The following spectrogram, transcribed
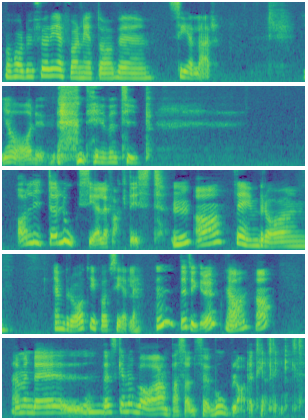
vad har du för erfarenhet av eh, selar? Ja du, det är väl typ... Ja, lite loksele faktiskt. Mm, Ja, det är en bra, en bra typ av sele. mm, det tycker du? Ja. ja. Ja men det, det ska väl vara anpassad för bobladet helt enkelt.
